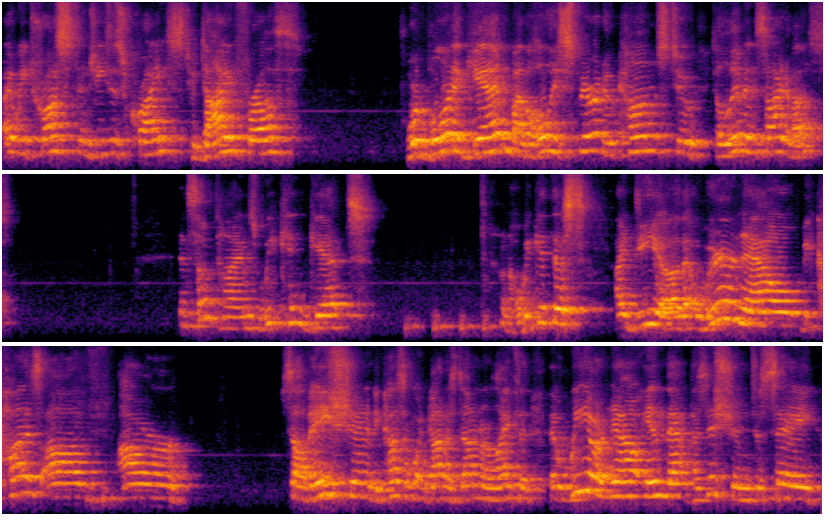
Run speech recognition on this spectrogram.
right, we trust in Jesus Christ who died for us. We're born again by the Holy Spirit who comes to, to live inside of us. And sometimes we can get, I don't know, we get this idea that we're now, because of our salvation and because of what God has done in our life, that, that we are now in that position to say,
